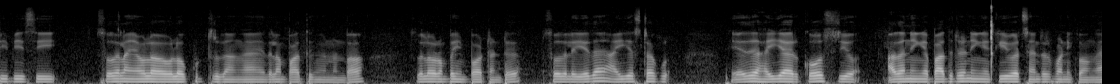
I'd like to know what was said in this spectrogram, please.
பிபிசி ஸோ இதெல்லாம் எவ்வளோ எவ்வளோ கொடுத்துருக்காங்க இதெல்லாம் பார்த்துங்க நண்பா. இதெல்லாம் ரொம்ப இம்பார்ட்டண்ட்டு ஸோ இதில் எதை ஹையஸ்ட்டாக எது ஹையாக இருக்கோ ஸ்ரீயோ அதை நீங்கள் பார்த்துட்டு நீங்கள் கீவேர்ட்ஸ் என்டர் பண்ணிக்கோங்க.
